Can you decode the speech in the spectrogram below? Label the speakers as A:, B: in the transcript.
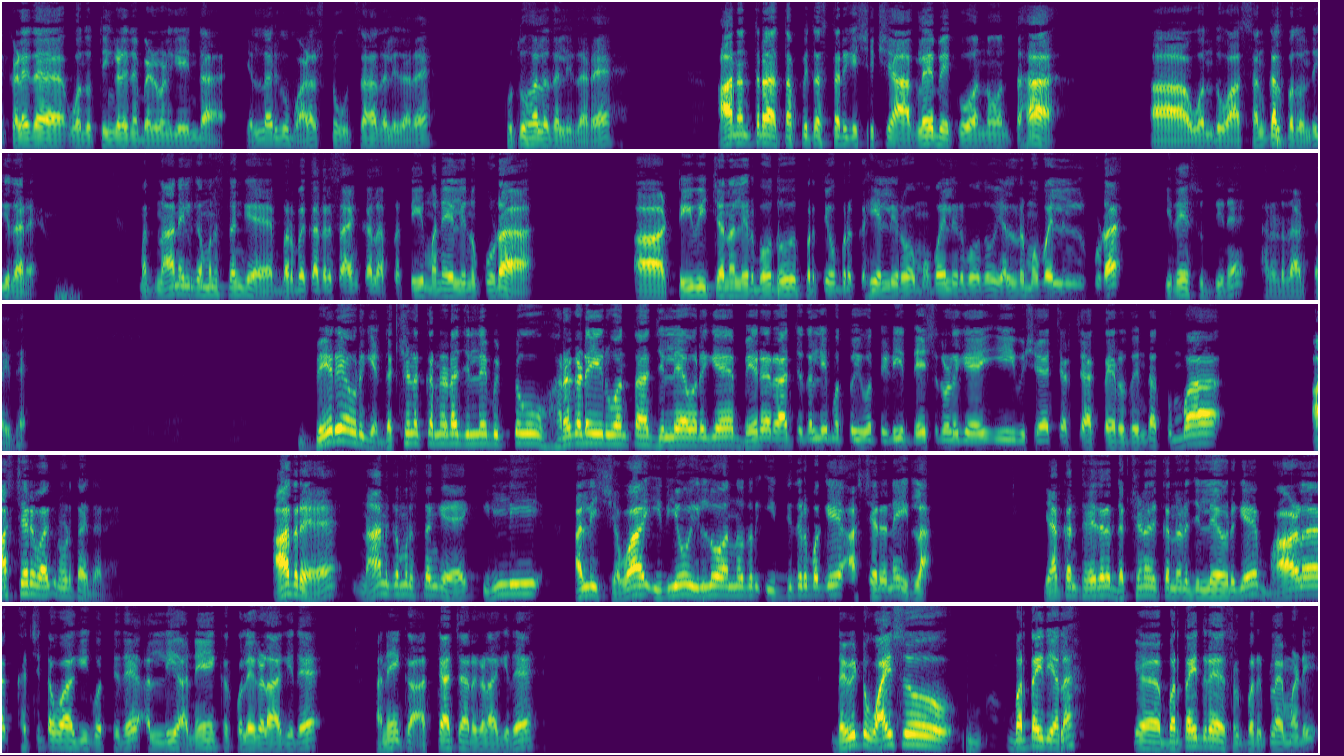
A: ಕಳೆದ ಒಂದು ತಿಂಗಳಿನ ಬೆಳವಣಿಗೆಯಿಂದ ಎಲ್ಲರಿಗೂ ಬಹಳಷ್ಟು ಉತ್ಸಾಹದಲ್ಲಿದ್ದಾರೆ, ಕುತೂಹಲದಲ್ಲಿದ್ದಾರೆ. ಆ ನಂತರ ತಪ್ಪಿತಸ್ಥರಿಗೆ ಶಿಕ್ಷೆ ಆಗಲೇಬೇಕು ಅನ್ನುವಂತಹ, ಆ, ಒಂದು, ಆ ಸಂಕಲ್ಪದೊಂದಿಗೆ ಇದ್ದಾರೆ ಮತ್ ನಾನು ಇಲ್ಲಿ ಗಮನಿಸ್ದಂಗೆ ಬರ್ಬೇಕಾದ್ರೆ ಸಾಯಂಕಾಲ ಪ್ರತಿ ಮನೆಯಲ್ಲಿನೂ ಕೂಡ, ಆ ಟಿವಿ ಚಾನಲ್ ಇರ್ಬೋದು, ಪ್ರತಿಯೊಬ್ಬರ ಕೈಯಲ್ಲಿರೋ ಮೊಬೈಲ್ ಇರ್ಬೋದು, ಎಲ್ಲರ ಮೊಬೈಲ್ ಕೂಡ ಇದೇ ಸುದ್ದಿನೇ ಹರಡದಾಡ್ತಾ ಇದೆ. ಬೇರೆಯವರಿಗೆ, ದಕ್ಷಿಣ ಕನ್ನಡ ಜಿಲ್ಲೆ ಬಿಟ್ಟು ಹೊರಗಡೆ ಇರುವಂತಹ ಜಿಲ್ಲೆಯವರಿಗೆ, ಬೇರೆ ರಾಜ್ಯದಲ್ಲಿ ಮತ್ತು ಇವತ್ತು ಇಡೀ ದೇಶದೊಳಗೆ ಈ ವಿಷಯ ಚರ್ಚೆ ಆಗ್ತಾ ಇರೋದ್ರಿಂದ ತುಂಬಾ ಆಶ್ಚರ್ಯವಾಗಿ ನೋಡ್ತಾ ಇದ್ದಾರೆ. ಆದ್ರೆ ನಾನು ಗಮನಿಸ್ದಂಗೆ ಇಲ್ಲಿ, ಅಲ್ಲಿ ಶವ ಇದೆಯೋ ಇಲ್ಲೋ ಅನ್ನೋದ್ರ ಇದ್ದಿದ್ರ ಬಗ್ಗೆ ಆಶ್ಚರ್ಯನೇ ಇಲ್ಲ. ಯಾಕಂತ ಹೇಳಿದ್ರೆ ದಕ್ಷಿಣ ಕನ್ನಡ ಜಿಲ್ಲೆಯವರಿಗೆ ಬಹಳ ಖಚಿತವಾಗಿ ಗೊತ್ತಿದೆ. ಅಲ್ಲಿ ಅನೇಕ ಕೊಲೆಗಳಾಗಿದೆ, ಅನೇಕ ಅತ್ಯಾಚಾರಗಳಾಗಿದೆ. ದಯವಿಟ್ಟು ವಾಯ್ಸ್ ಬರ್ತಾ ಇದೆಯಲ್ಲ? ಬರ್ತಾ ಇದ್ರೆ ಸ್ವಲ್ಪ ರಿಪ್ಲೈ ಮಾಡಿ.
